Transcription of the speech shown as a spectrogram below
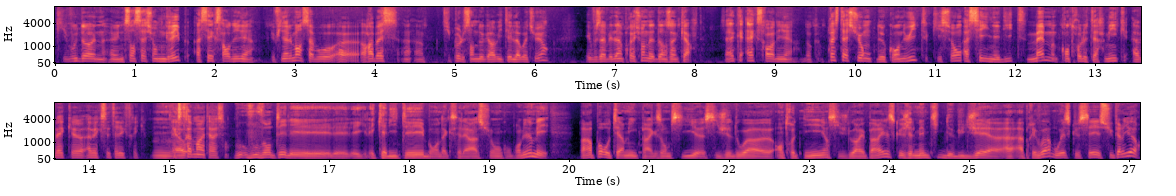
qui vous donne une sensation de grippe assez extraordinaire. Parce que finalement, ça vous euh, rabaisse un, un, petit peu le centre de gravité de la voiture et vous avez l'impression d'être dans un kart. C'est extraordinaire. Donc prestations de conduite qui sont assez inédites, même contre le thermique avec euh, avec cet électrique. Mmh. Extrêmement intéressant. Vous, vous vantez les, les, les, qualités, bon d'accélération, on comprend bien, mais par rapport au thermique, par exemple, si, euh, si je dois euh, entretenir, si je dois réparer, est-ce que j'ai le même type de budget à, à prévoir ou est-ce que c'est supérieur?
